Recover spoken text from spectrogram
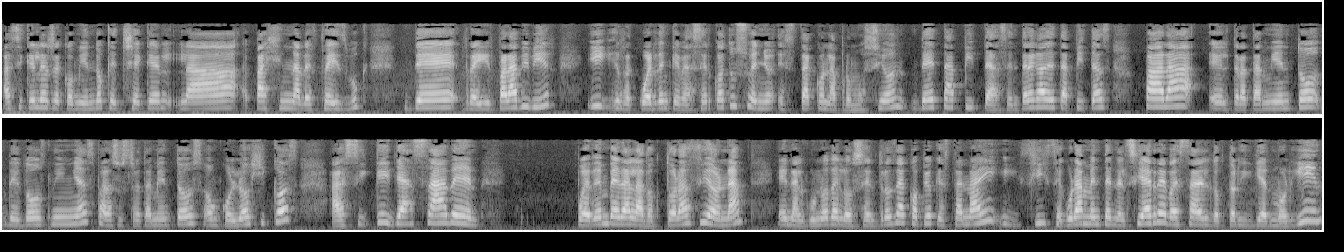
así que les recomiendo que chequen la página de Facebook de Reír para Vivir y recuerden que Me Acerco a tu Sueño está con la promoción de tapitas, entrega de tapitas para el tratamiento de dos niñas, para sus tratamientos oncológicos, así que ya saben, pueden ver a la doctora Fiona en alguno de los centros de acopio que están ahí y sí, seguramente en el cierre va a estar el doctor Guillermo Holguín,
